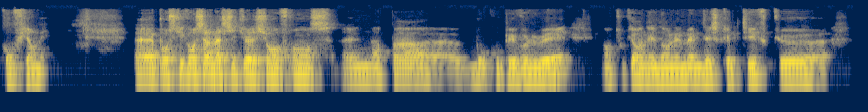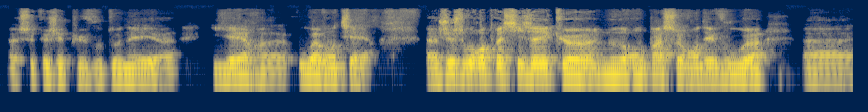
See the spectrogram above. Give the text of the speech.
confirmés. Pour ce qui concerne la situation en France, elle n'a pas beaucoup évolué. En tout cas, on est dans les mêmes descriptifs que ce que j'ai pu vous donner hier euh, ou avant-hier. Euh, juste vous repréciser que nous n'aurons pas ce rendez-vous euh,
